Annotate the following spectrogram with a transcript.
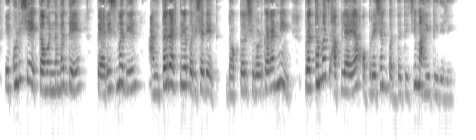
एकोणीसशे एकावन्नमध्ये पॅरिसमधील आंतरराष्ट्रीय परिषदेत डॉक्टर शिरोडकरांनी प्रथमच आपल्या या ऑपरेशन पद्धतीची माहिती दिली.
